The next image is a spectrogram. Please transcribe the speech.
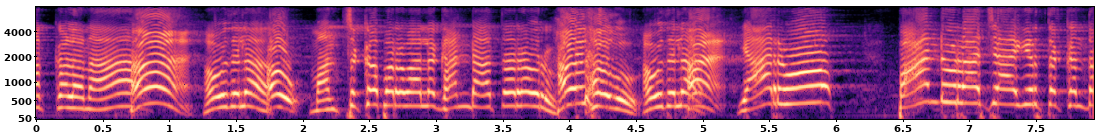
ಮಕ್ಕಳನ? ಹೌದಲ್ಲ? ಹೌದ್. ಮಂಚಕ್ಕ ಬರವಲ್ಲ ಗಂಡ ಆತಾರ ಅವ್ರು. ಹೌದು ಹೌದು. ಹೌದಲ್ಲ? ಯಾರು? ಪಾಂಡುರಾಜ ಆಗಿರ್ತಕ್ಕಂತ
